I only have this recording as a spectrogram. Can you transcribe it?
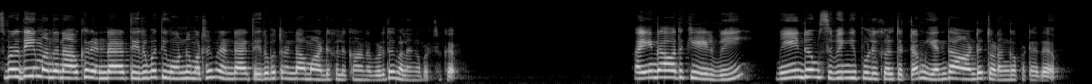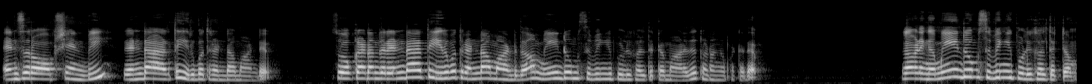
ஸ்மிருதி மந்தனாவுக்கு ரெண்டாயிரத்தி இருபத்தி ஒன்று மற்றும் ரெண்டாயிரத்தி இருபத்தி ரெண்டாம் ஆண்டுகளுக்கான விருது வழங்கப்பட்டிருக்கு. ஐந்தாவது கேள்வி மீண்டும் சிவிங்கி புலிகள் திட்டம் எந்த ஆண்டு தொடங்கப்பட்டது? ஆன்சர் ஆப்ஷன் பி ரெண்டாயிரத்தி இருபத்தி ரெண்டாம் ஆண்டு. ஸோ கடந்த ரெண்டாயிரத்தி இருபத்தி ரெண்டாம் ஆண்டு தான் மீண்டும் சிவிங்கி புலிகள் திட்டமானது தொடங்கப்பட்டது. கவனிங்க மீண்டும் சிவிங்கி புலிகள் திட்டம்.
